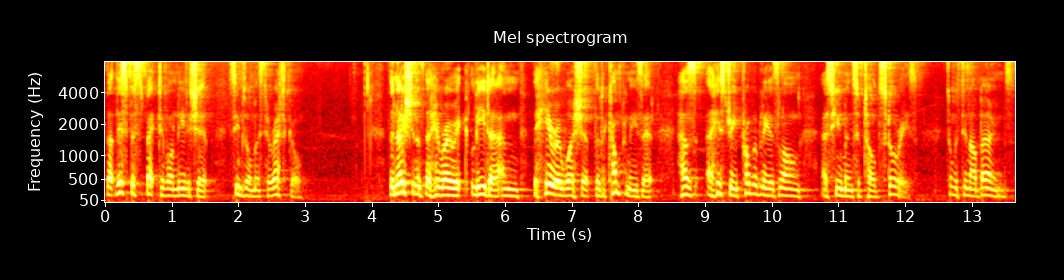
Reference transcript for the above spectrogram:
that this perspective on leadership seems almost heretical. The notion of the heroic leader and the hero worship that accompanies it has a history probably as long as humans have told stories. It's almost in our bones.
